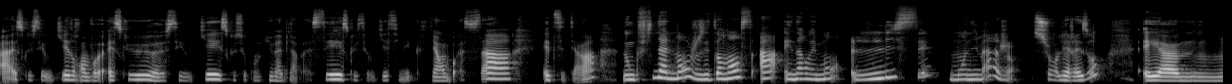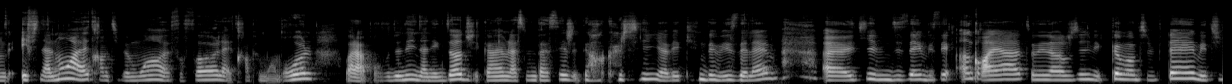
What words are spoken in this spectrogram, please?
ah, est-ce que c'est ok de renvoyer Est-ce que c'est ok Est-ce que ce contenu va bien passer Est-ce que c'est ok si mes clients voient ça Etc. Donc finalement, j'ai tendance à énormément lisser mon image sur les réseaux et, et, finalement à être un petit peu moins folle, à être un peu moins drôle. Voilà, pour vous donner une anecdote, j'ai quand même la semaine passée, j'étais en coaching avec une de mes élèves qui me disait mais c'est incroyable ton énergie, mais comment tu fais, mais tu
